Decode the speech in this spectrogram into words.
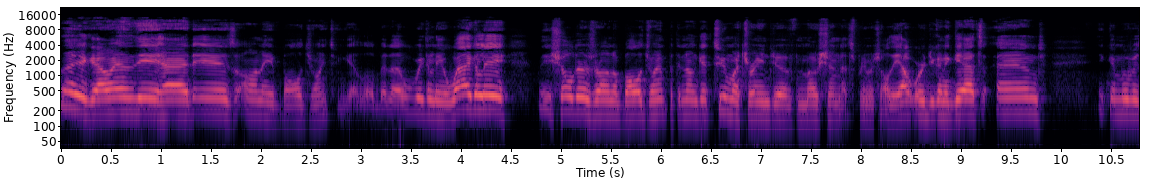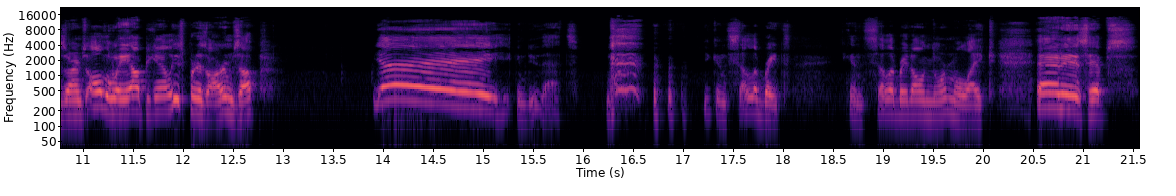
There you go, and the head is on a ball joint. You get a little bit of wiggly waggly. The shoulders are on a ball joint, but they don't get too much range of motion. That's pretty much all the outward you're going to get. And he can move his arms all the way up. He can at least put his arms up. Yay! He can do that. he can celebrate. He can celebrate all normal like. And his hips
